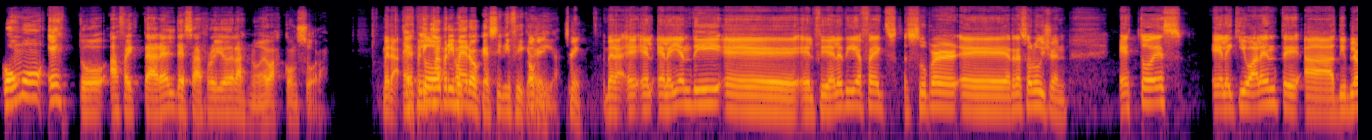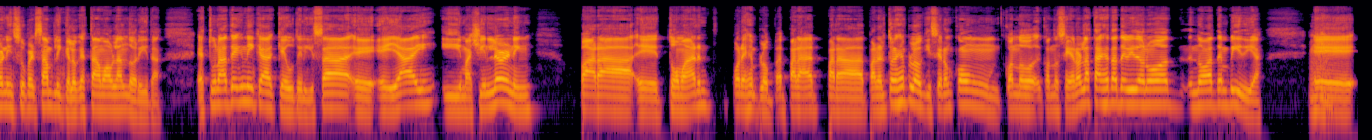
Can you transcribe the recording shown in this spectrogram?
¿Cómo esto afectará el desarrollo de las nuevas consolas? Mira, Explica esto- primero qué significa. Sí. Mira, el, el AMD, eh, el Fidelity FX Super Resolution, esto es el equivalente a Deep Learning Super Sampling, que es lo que estábamos hablando ahorita. Esto es una técnica que utiliza eh, AI y Machine Learning para eh, tomar, por ejemplo, pa- para, para, para otro ejemplo, lo que hicieron con cuando, cuando se dieron las tarjetas de video nuevas, nuevas de Nvidia. Eh,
